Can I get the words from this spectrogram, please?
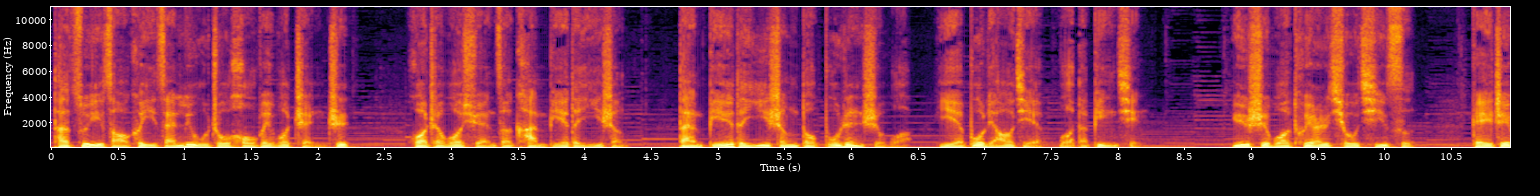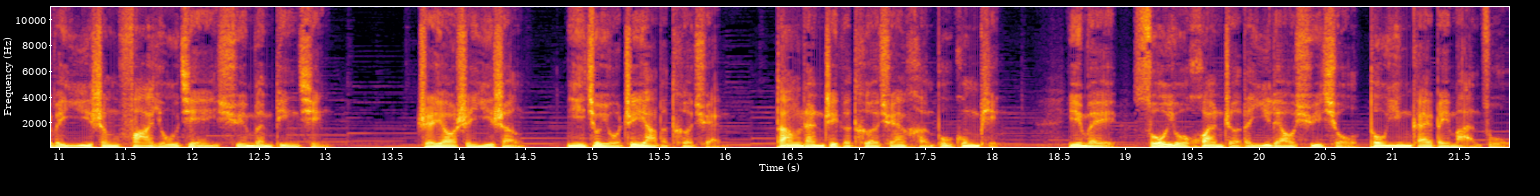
他最早可以在六周后为我诊治，或者我选择看别的医生，但别的医生都不认识我，也不了解我的病情。于是我退而求其次，给这位医生发邮件询问病情。只要是医生，你就有这样的特权。当然，这个特权很不公平。因为所有患者的医疗需求都应该被满足，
